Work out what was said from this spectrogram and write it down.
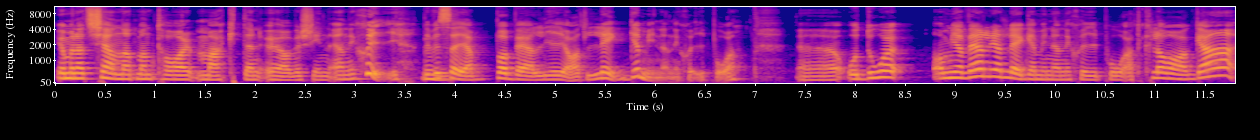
Ja, men att känna att man tar makten över sin energi. Det vill säga, vad väljer jag att lägga min energi på? Eh, och då, om jag väljer att lägga min energi på att klaga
